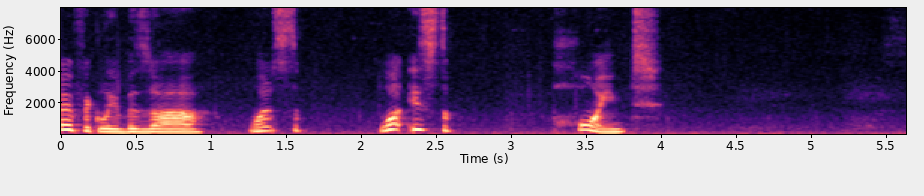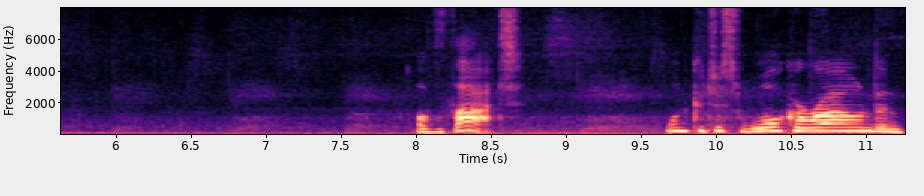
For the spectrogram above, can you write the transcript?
Perfectly bizarre. What's the... What is the point of that? One could just walk around and...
